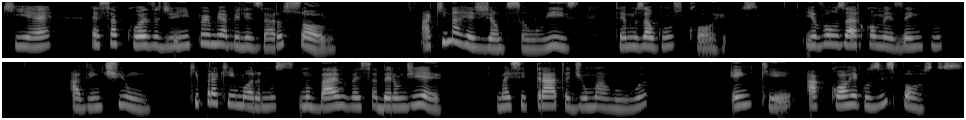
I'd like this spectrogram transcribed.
que é essa coisa de impermeabilizar o solo. Aqui na região de São Luís, temos alguns córregos, e eu vou usar como exemplo a 21, que para quem mora no, no bairro vai saber onde é, mas se trata de uma rua em que há córregos expostos.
